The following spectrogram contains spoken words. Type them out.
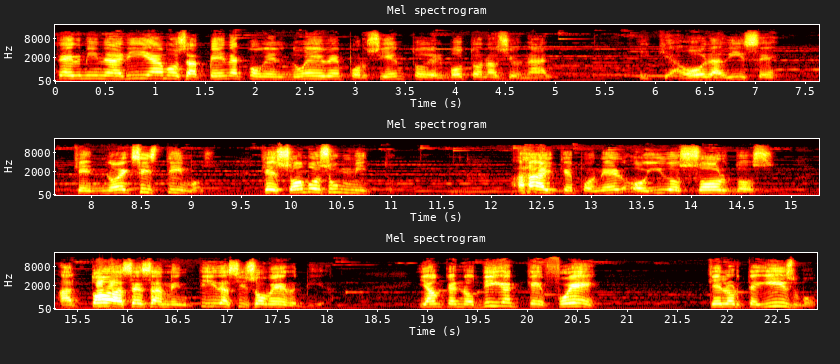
terminaríamos apenas con el 9% del voto nacional y que ahora dice que no existimos, que somos un mito. Hay que poner oídos sordos a todas esas mentiras y soberbias. Y aunque nos digan que fue, que el orteguismo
